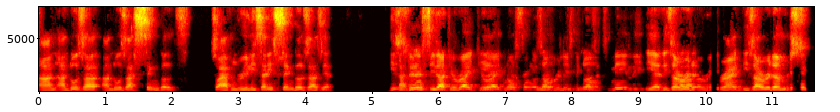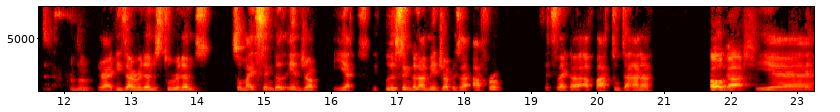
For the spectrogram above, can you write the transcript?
and and those are and those are singles. So I haven't released any singles as yet. These I didn't see that. You're right. You're Yeah. right. No singles No, are released because no. it's mainly yeah, these are rhythm, right. These are rhythms. Mhm. Right, these are rhythms, two rhythms. So my single in drop yet. The first single I made drop is a Afro. It's like a, a part two to Anna. Oh gosh. Yeah.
